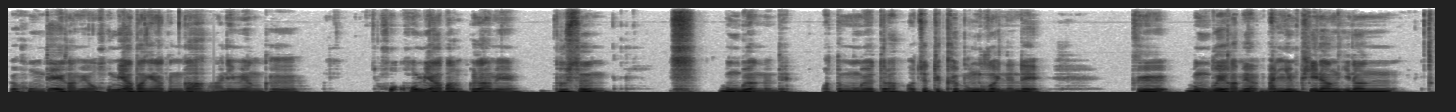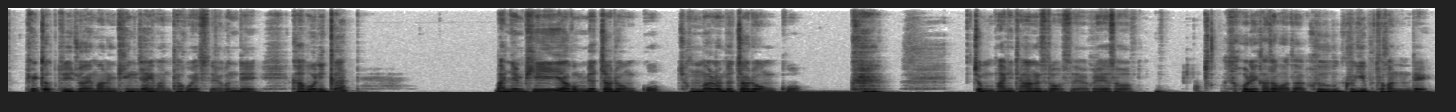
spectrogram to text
그 홍대에 가면 호미야방이라든가 아니면 그 호, 호미야방 그 다음에 무슨 문구였는데 어떤 문구였더라? 어쨌든 그 문구가 있는데 그 문구에 가면 만년필이랑 이런 필덕들이 좋아할 만한 굉장히 많다고 했어요. 근데 가보니까 만년필이라고 몇 자루 얹고 정말로 몇 자루 얹고 그 좀 많이 당황스러웠어요. 그래서 서울에 가자마자 그, 거기부터 갔는데,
